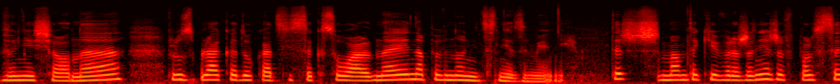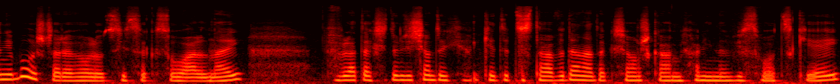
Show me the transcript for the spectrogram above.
wyniesione, plus brak edukacji seksualnej na pewno nic nie zmieni. Też mam takie wrażenie, że w Polsce nie było jeszcze rewolucji seksualnej w latach 70., kiedy została wydana ta książka Michaliny Wisłockiej,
